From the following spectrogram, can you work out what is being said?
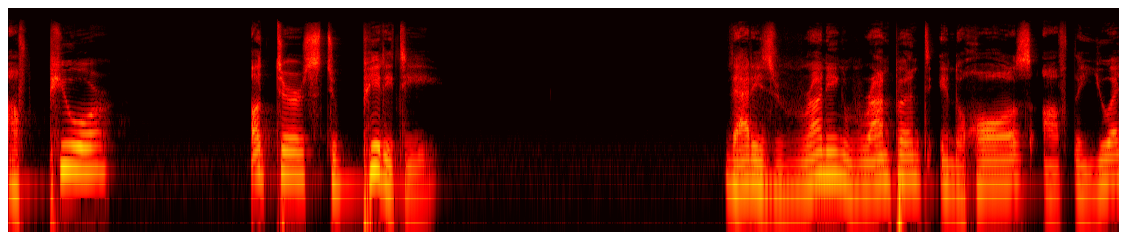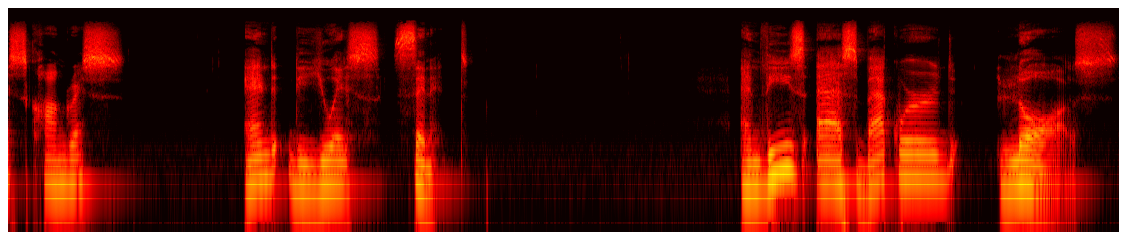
of pure, utter stupidity that is running rampant in the halls of the US Congress and the US Senate. And these ass backward laws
